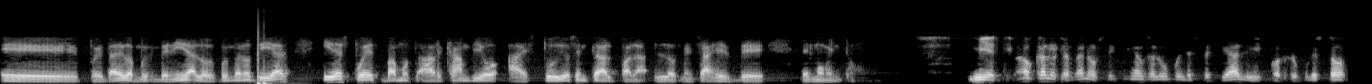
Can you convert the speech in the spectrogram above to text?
eh, pues darle la bienvenida, los muy buenos días y después vamos a dar cambio a Estudio Central para los mensajes de, del momento. Mi estimado Carlos Serrano, usted tiene un saludo muy especial y por supuesto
